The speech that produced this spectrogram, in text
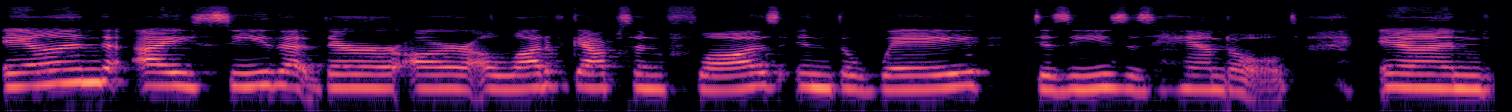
And I see that there are a lot of gaps and flaws in the way disease is handled. And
